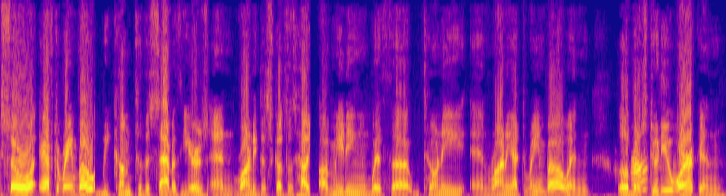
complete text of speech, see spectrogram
So after Rainbow, we come to the Sabbath years, and Ronnie discusses how a meeting with uh, Tony and Ronnie at the Rainbow, and a little bit of Uh-huh. studio work, and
